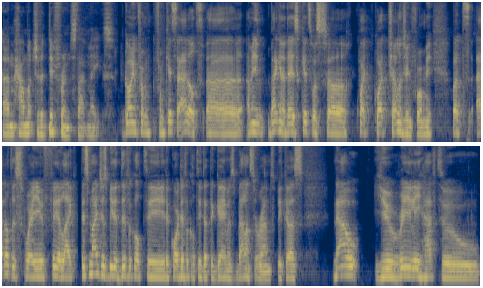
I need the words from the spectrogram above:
um, how much of a difference that makes? Going from from kids to adults, uh, I mean, back in the days, kids was uh, quite quite challenging for me, but adult is where you feel like this might just be the difficulty, the core difficulty that the game is balanced around, because now you really have to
